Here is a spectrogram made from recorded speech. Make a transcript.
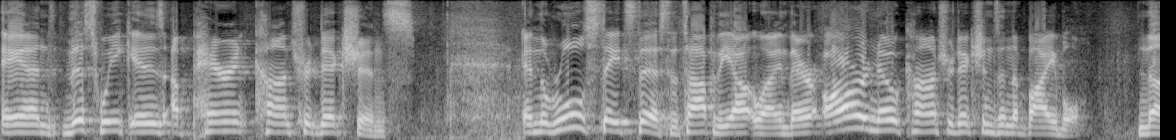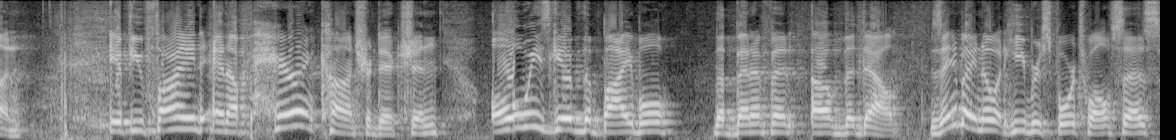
and this week is apparent contradictions. And the rule states this, at the top of the outline, there are no contradictions in the Bible. None. If you find an apparent contradiction, always give the Bible the benefit of the doubt. Does anybody know what Hebrews 4:12 says?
